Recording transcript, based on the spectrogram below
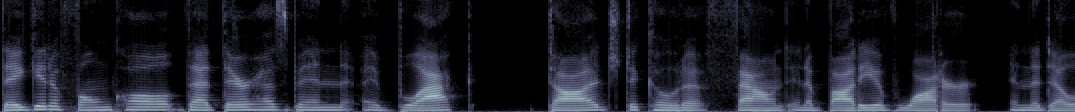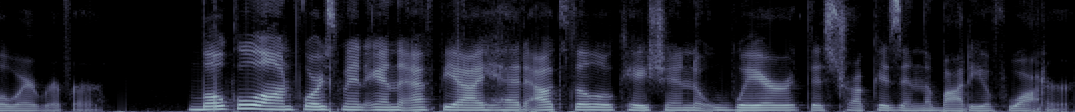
they get a phone call that there has been a black Dodge Dakota found in a body of water in the Delaware River. Local law enforcement and the FBI head out to the location where this truck is in the body of water.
